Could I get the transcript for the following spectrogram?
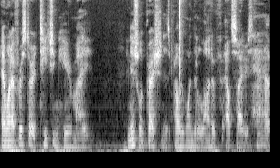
And when I first started teaching here, my initial impression is probably one that a lot of outsiders have,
